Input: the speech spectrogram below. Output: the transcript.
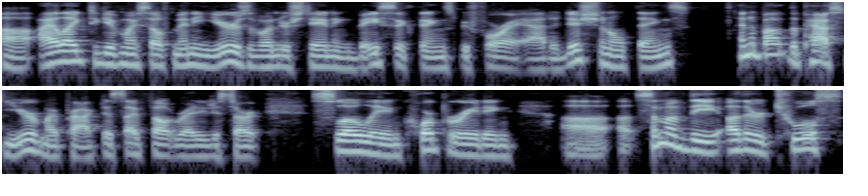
Uh, I like to give myself many years of understanding basic things before I add additional things. And about the past year of my practice, I felt ready to start slowly incorporating uh, uh some of the other tools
